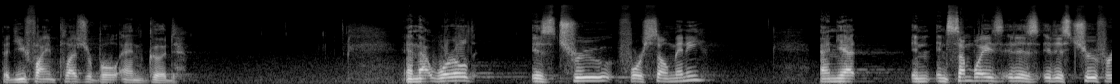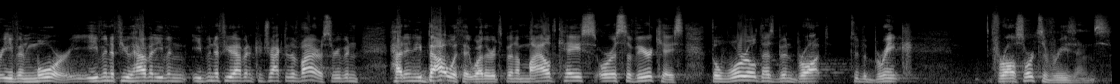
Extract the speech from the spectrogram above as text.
that you find pleasurable and good. And that world is true for so many, and yet in, in some ways it is, it is true for even more. Even if you haven't even even if you haven't contracted the virus or even had any bout with it whether it's been a mild case or a severe case the world has been brought to the brink for all sorts of reasons.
